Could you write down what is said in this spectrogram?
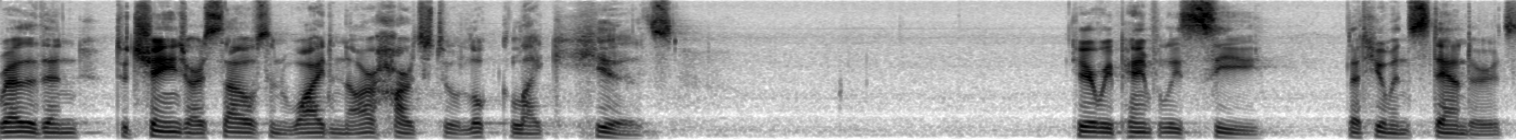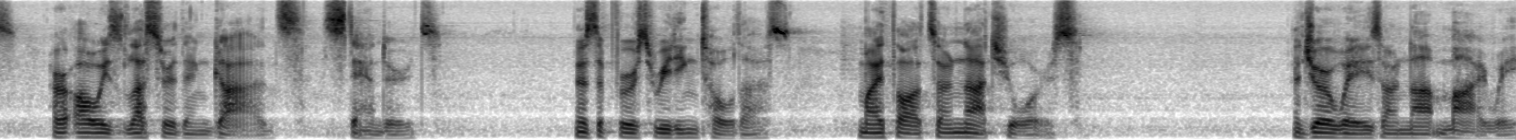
rather than to change ourselves and widen our hearts to look like his. Here we painfully see that human standards are always lesser than God's standards. As the first reading told us, my thoughts are not yours, and your ways are not my ways.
